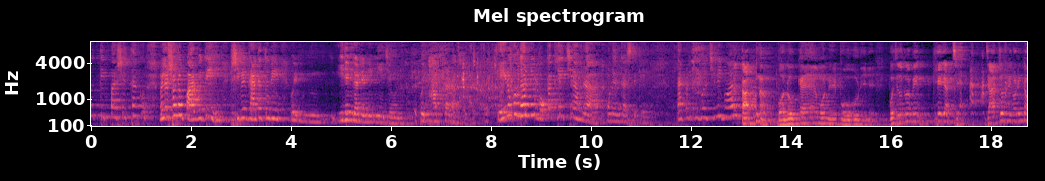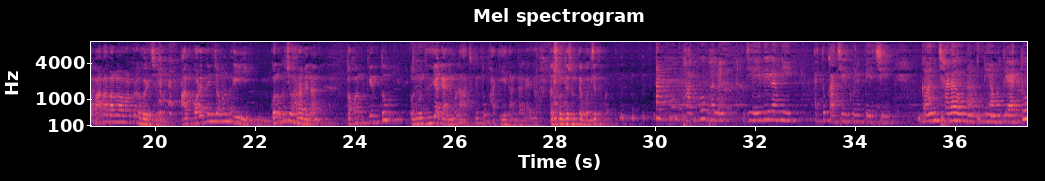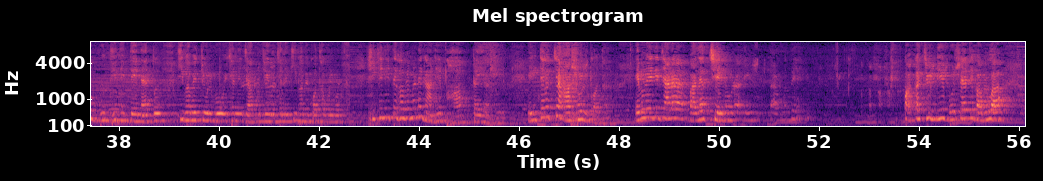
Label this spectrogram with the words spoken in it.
পার্বতীর থাকো। মানে শোনো পার্বতী, শিবের গানটা তুমি ওই ইডেন গার্ডেনে নিয়ে যেও না। ওই ভাবটা রাখো। এইরকম ধরনের খেয়েছি আমরা ওদের কাছ থেকে। তারপর কি বলছিলি বল? তার না, বলো কেমনে পড়িবে বলছিল খেয়ে যার জন্য রেকর্ডিংটা বারবার বারবার বারবার করে হয়েছিল। আর পরের দিন যখন এই কোনো কিছু হারাবে না, তখন কিন্তু অন্যদিয়া দিয়া গাইলো। মানে আজ কিন্তু ফাটিয়ে গানটা গাইলো। তা শুনতে শুনতে বলছে খুব ভাগ্য ভালো যে এদের আমি এত কাছের করে পেয়েছি। গান ছাড়াও না উনি আমাকে এত বুদ্ধি দিতেন, এত কীভাবে চলবো, ওইখানে যাব যে ওইখানে কীভাবে কথা বলব। শিখে নিতে হবে মানে গানের ভাবটাই আসল। এইটা হচ্ছে আসল কথা। এবং এই যে যারা বাজাচ্ছেন, ওরা এই তার মধ্যে পাকা চুল নিয়ে বসে আছে বাবুয়া।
